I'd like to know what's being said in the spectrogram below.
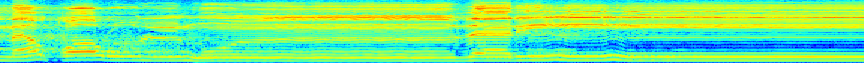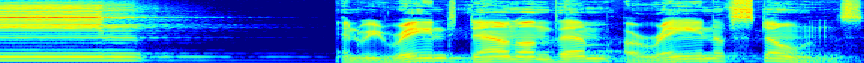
مطر المنذرين And we rained down on them a rain of stones.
